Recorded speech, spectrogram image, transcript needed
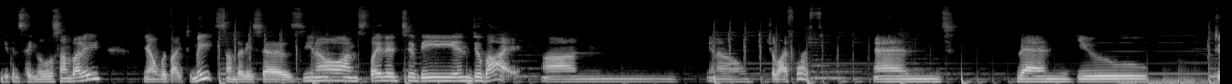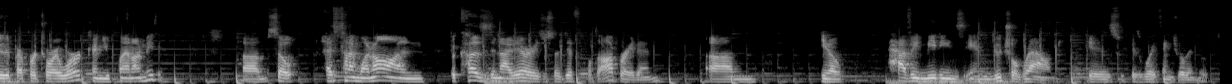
you can signal to somebody, you know, would like to meet. Somebody says, you know, I'm slated to be in Dubai on, you know, July 4th. And then you do the preparatory work and you plan on meeting. Um, so as time went on, because denied areas are so difficult to operate in, um, you know, having meetings in neutral ground is, is where things really moved.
